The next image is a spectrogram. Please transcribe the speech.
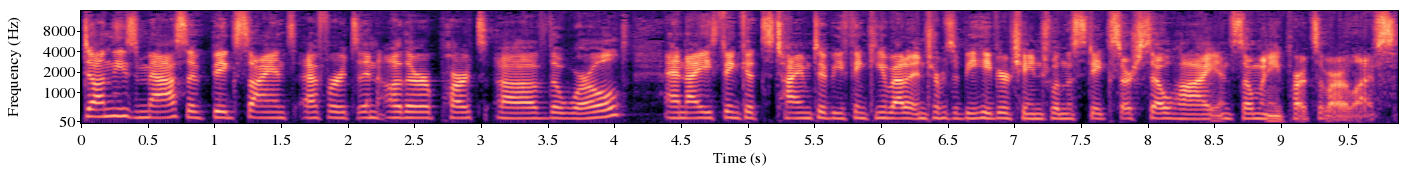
done these massive big science efforts in other parts of the world. And I think it's time to be thinking about it in terms of behavior change when the stakes are so high in so many parts of our lives.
